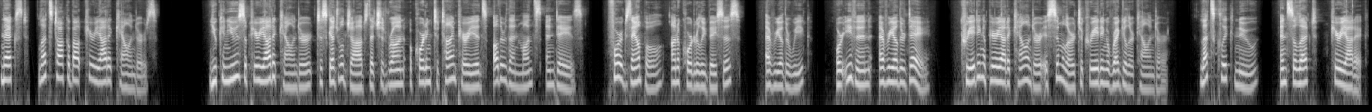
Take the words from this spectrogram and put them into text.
Next, let's talk about periodic calendars. You can use a periodic calendar to schedule jobs that should run according to time periods other than months and days. For example, on a quarterly basis, every other week, or even every other day. Creating a periodic calendar is similar to creating a regular calendar. Let's click New and select Periodic.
